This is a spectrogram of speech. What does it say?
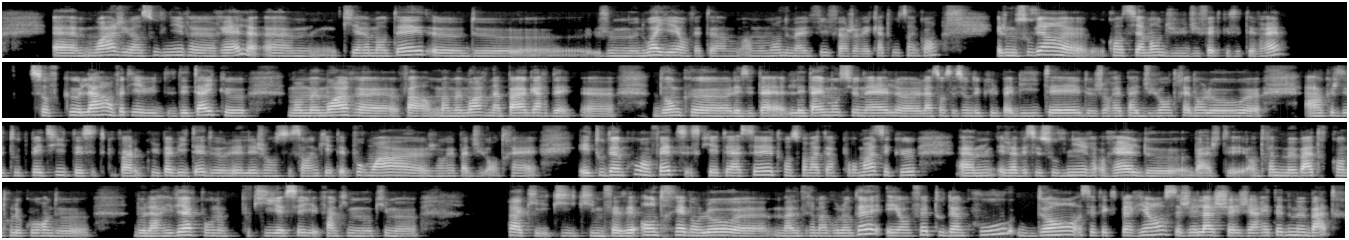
Euh, moi, j'ai eu un souvenir réel qui remontait de... Je me noyais, en fait, à un, moment de ma vie. Enfin, j'avais 4 ou 5 ans. Et je me souviens consciemment du fait que c'était vrai. Sauf que là, en fait, il y a eu des détails que mon mémoire, euh, enfin, ma mémoire n'a pas gardé. Euh, donc, euh, les états, l'état émotionnel, la sensation de culpabilité, de j'aurais pas dû entrer dans l'eau, alors que j'étais toute petite, et cette culpabilité de les gens se sont inquiétés pour moi, j'aurais pas dû entrer. Et tout d'un coup, en fait, ce qui était assez transformateur pour moi, c'est que j'avais ce souvenir réel de, bah, j'étais en train de me battre contre le courant de de la rivière pour ne, qui essaye, enfin qui me, qui me, qui, qui, qui, me faisait entrer dans l'eau euh, malgré ma volonté. Et en fait, tout d'un coup, dans cette expérience, j'ai lâché, j'ai arrêté de me battre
